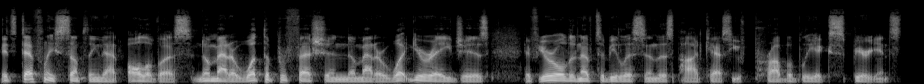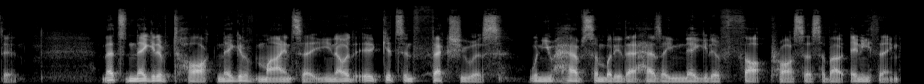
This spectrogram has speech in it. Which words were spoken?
it's definitely something that all of us, no matter what the profession, no matter what your age is, if you're old enough to be listening to this podcast, you've probably experienced it. That's negative talk, negative mindset. You know, it, it gets infectious when you have somebody that has a negative thought process about anything.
